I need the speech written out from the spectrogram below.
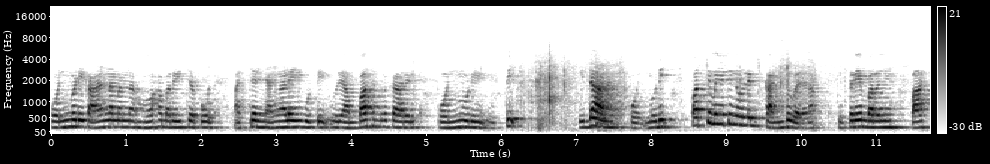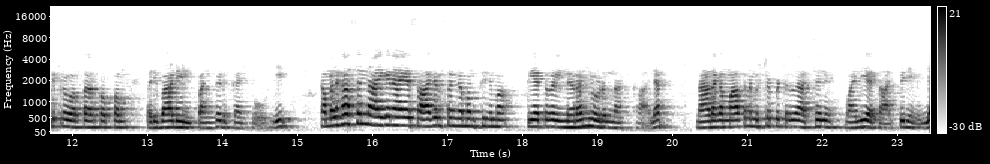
പൊന്മുടി കാണണമെന്ന് മോഹമറിയിച്ചപ്പോൾ അച്ഛൻ ഞങ്ങളെയും കൂട്ടി ഒരു അംബാസഡർ കാറിൽ പൊന്മുടിയിൽ എത്തി. ഇതാണ് പൊന്മുടി പത്ത് മിനിറ്റിനുള്ളിൽ കണ്ടുവരണം. ഇത്രയും പറഞ്ഞ് പാർട്ടി പ്രവർത്തകർക്കൊപ്പം പരിപാടിയിൽ പങ്കെടുക്കാൻ പോയി. കമൽഹാസൻ നായകനായ സാഗർ സംഗമം സിനിമ തിയേറ്ററിൽ നിറഞ്ഞോടുന്ന കാലം. നാടകം മാത്രം ഇഷ്ടപ്പെട്ടിരുന്ന അച്ഛന് വലിയ താല്പര്യമില്ല.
